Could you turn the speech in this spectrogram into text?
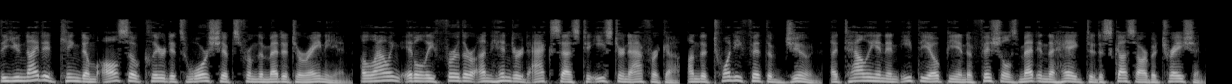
The United Kingdom also cleared its warships from the Mediterranean, allowing Italy further unhindered access to eastern Africa. On the 25th of June, Italian and Ethiopian officials met in The Hague to discuss arbitration.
